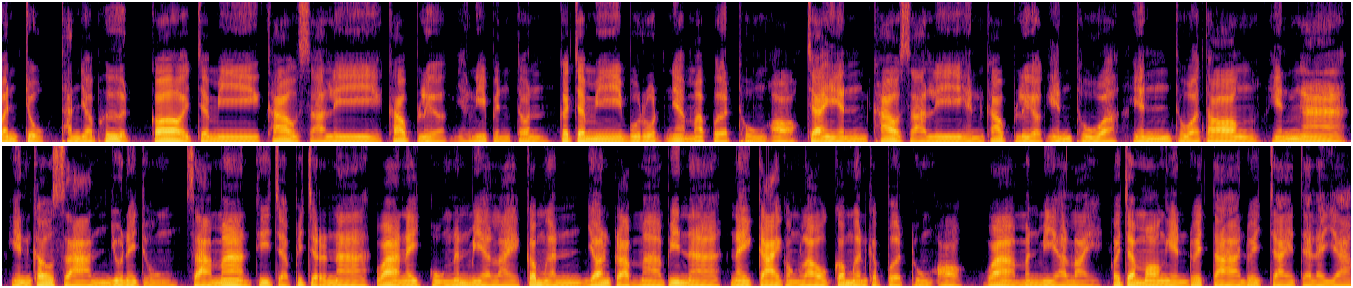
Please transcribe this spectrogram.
บรรจุธัญพืช ก็จะมีข้าวสาลีข้าวเปลือกอย่างนี้เป็นต้น ก็จะมีบุรุษเนี่ยมาเปิดถุงออก จะเห็นข้าวสาลีเห็นข้าวเปลือก เห็นถั่ว เห็นถั่วทอง เห็นงา เห็นข้าวสารอยู่ในถุง สามารถที่จะพิจารณาว่าในถุงนั้นมีอะไร ก็เหมือนย้อนกลับมาพิจารณาในกายของเราก็เหมือนกับเปิดถุงออกว่ามันมีอะไร ก็จะมองเห็นด้วยตาด้วยใจแต่ละอย่าง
